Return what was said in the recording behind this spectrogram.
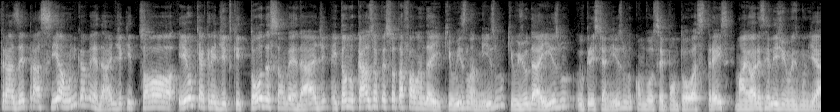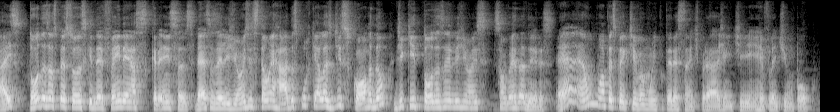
trazer para si a única verdade, de que só eu que acredito que todas são verdade. Então, no caso, a pessoa está falando aí que o islamismo, que o judaísmo, o cristianismo, como você pontuou, as três maiores religiões mundiais, todas as pessoas que defendem as crenças dessas religiões estão erradas porque elas discordam de que todas as religiões são verdadeiras. É, é uma perspectiva muito interessante para a gente refletir um pouco.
